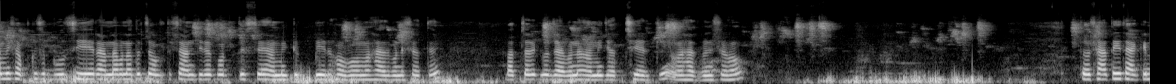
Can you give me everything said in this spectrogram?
আমি সব কিছু গুছিয়ে, রান্নাবান্না তো চলতেছে, আন্টিরা করতেছে, আমি একটু বের হব আমার হাজব্যান্ডের সাথে। বাচ্চারা কেউ যাবে না, আমি যাচ্ছি আর কি, আমার হাজব্যান্ড সহ। তো সাথেই থাকেন,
